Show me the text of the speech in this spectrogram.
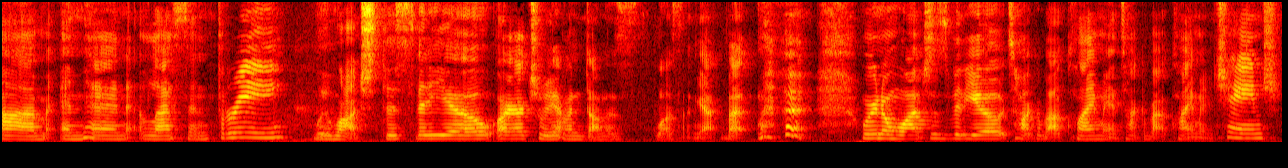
Um, and then lesson three, we watched this video, or actually we haven't done this lesson yet, but we're gonna watch this video, talk about climate, talk about climate change.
